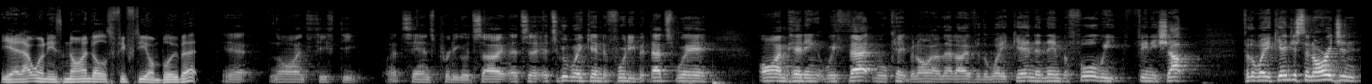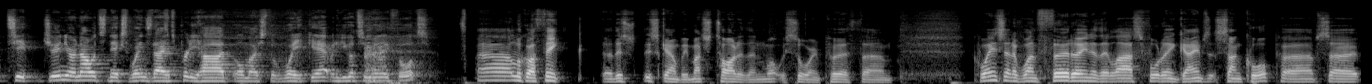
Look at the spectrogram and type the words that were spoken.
Yeah, that one is nine dollars fifty on Bluebet. yeah, 950. That sounds pretty good. So it's a it's a good weekend of footy, but that's where I'm heading with that. We'll keep an eye on that over the weekend. And then before we finish up for the weekend, just an origin tip. Junior, I know it's next Wednesday. It's pretty hard, almost a week out, but have you got some early thoughts? Uh, look, I think uh, this this game will be much tighter than what we saw in Perth. Um, Queensland have won 13 of their last 14 games at Suncorp, uh, so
